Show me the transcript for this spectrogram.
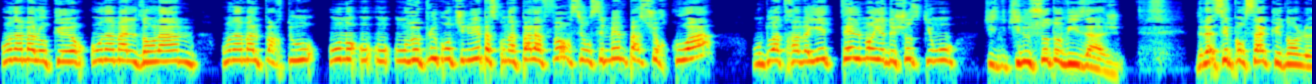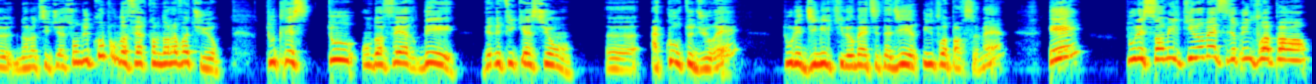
on a mal au cœur, on a mal dans l'âme, on a mal partout, on, on, veut plus continuer parce qu'on n'a pas la force et on sait même pas sur quoi on doit travailler tellement il y a des choses qui nous sautent au visage. C'est pour ça que dans notre situation du couple, on doit faire comme dans la voiture. Toutes les, tout, on doit faire des vérifications euh, à courte durée, tous les 10 000 kilomètres, c'est-à-dire une fois par semaine, et tous les 100 000 kilomètres, c'est-à-dire une fois par an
